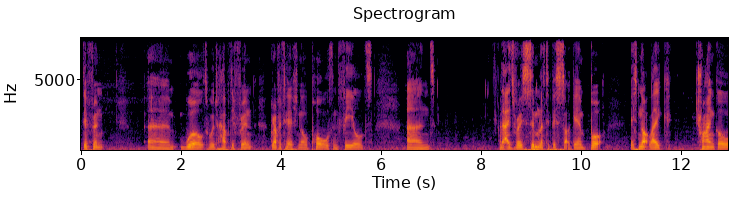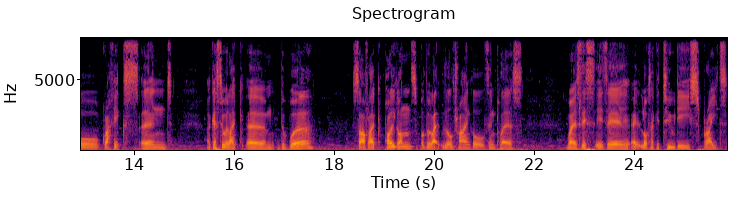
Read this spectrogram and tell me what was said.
different um, worlds would have different gravitational poles and fields, and that is very similar to this sort of game, but it's not like triangle graphics, and I guess they were like um, there were sort of like polygons, but they were like little triangles in place. Whereas this is a, it looks like a 2D sprite,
